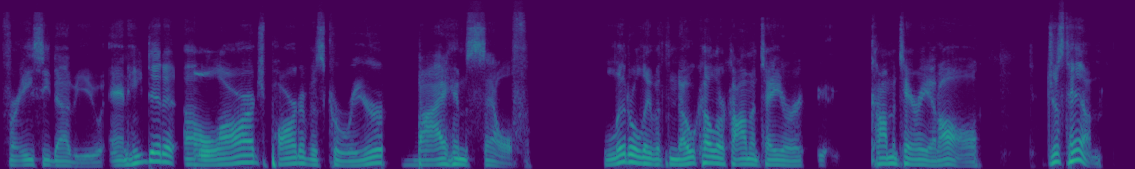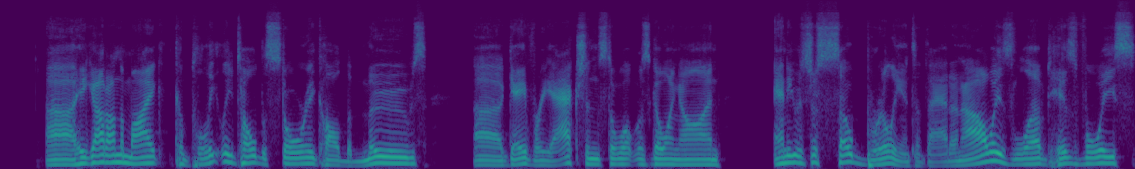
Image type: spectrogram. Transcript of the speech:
for ECW, and he did it a large part of his career by himself, literally with no color commentator commentary at all, just him. Uh, he got on the mic, completely told the story, called the moves, uh, gave reactions to what was going on, and he was just so brilliant at that. And I always loved his voice.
